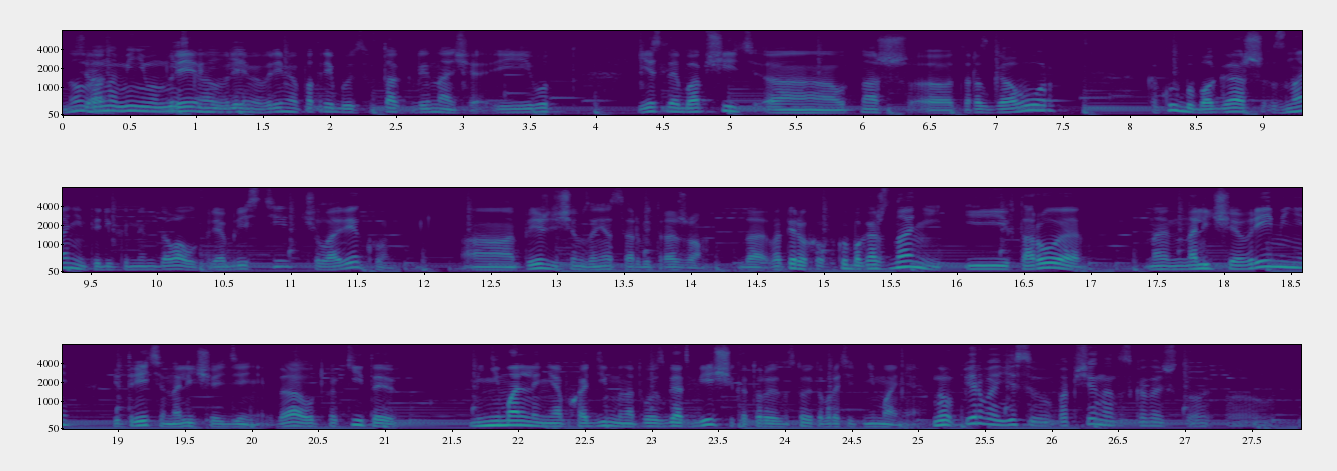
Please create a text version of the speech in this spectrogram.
Ну все да. равно минимум несколько время, недель. время, время потребуется так или иначе. И вот если обобщить а, вот наш этот разговор, какой бы багаж знаний ты рекомендовал приобрести человеку, а, прежде чем заняться арбитражом? Да, во-первых, какой багаж знаний, и второе на- наличие времени, и третье наличие денег. Да, вот какие-то минимально необходимые, на твой взгляд, вещи, которые стоит обратить внимание. Ну, первое, если вообще надо сказать, что э,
